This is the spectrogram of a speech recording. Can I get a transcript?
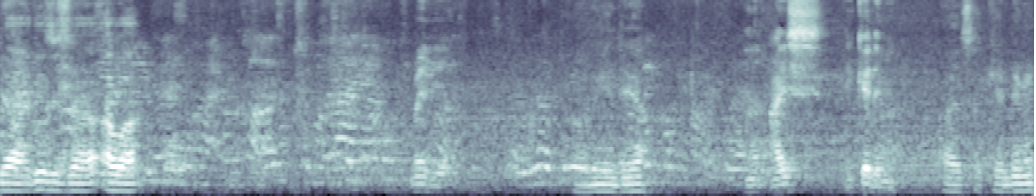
Yeah, this is uh, our media, uh, media, uh, ICE Academy. ICE Academy.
